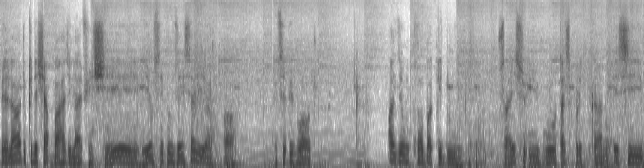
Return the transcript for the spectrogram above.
Melhor do que deixar a barra de life encher. Eu sempre usei isso aí, ó. ó. Eu sempre volto fazer um combo aqui do Saiso e vou estar tá explicando esse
